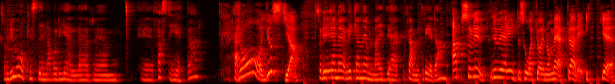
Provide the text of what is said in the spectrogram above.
som du har Kristina vad det gäller eh, eh, fastigheter. Här. Ja, just ja! Så vi eh, kan, vi kan nämna i det här programmet redan. Absolut. Nu är det inte så att jag är någon mäklare, icke.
